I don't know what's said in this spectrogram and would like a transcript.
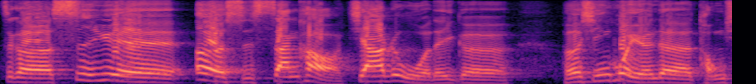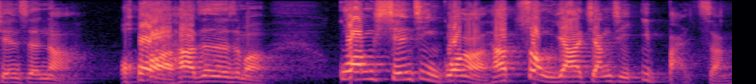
这个四月二十三号加入我的一个核心会员的童先生啊，哇，他真的什么？光先进光啊，他重压将近一百张，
